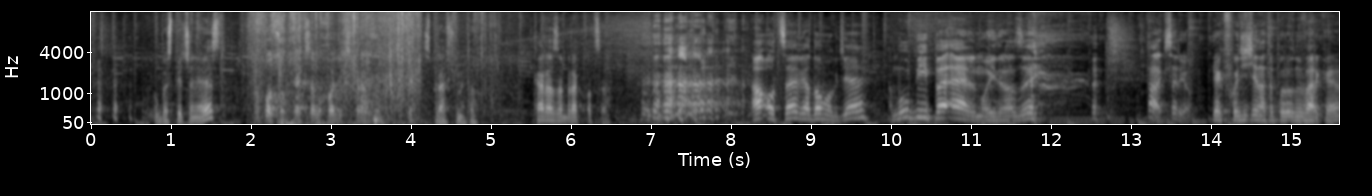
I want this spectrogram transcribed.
Ubezpieczenie jest? A po co, jak samochodzik sprawny? Sprawdźmy to. Kara za brak OC. A OC wiadomo gdzie? Mubi.pl, moi drodzy. tak, serio. Jak wchodzicie na tę porównywarkę,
